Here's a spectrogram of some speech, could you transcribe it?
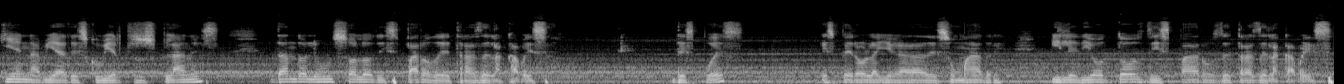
quien había descubierto sus planes, dándole un solo disparo detrás de la cabeza. Después, esperó la llegada de su madre y le dio dos disparos detrás de la cabeza,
